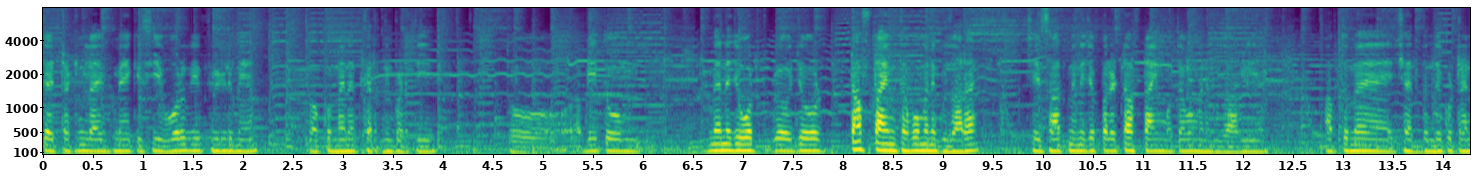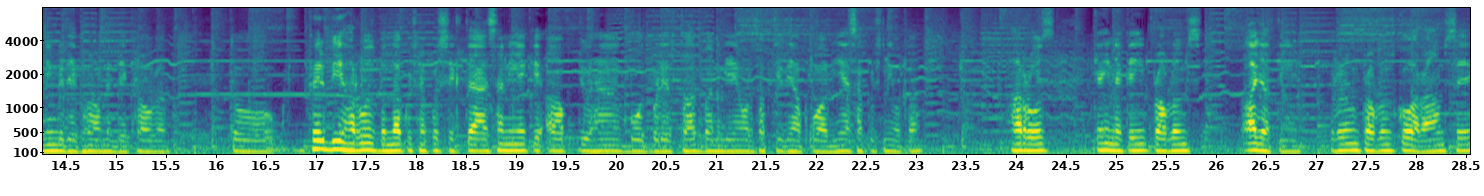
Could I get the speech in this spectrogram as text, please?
चाहे ट्रैकिंग लाइफ में, किसी और भी फ़ील्ड में तो आपको मेहनत करनी पड़ती है। तो अभी तो मैंने जो जो टफ़ टाइम था, वो मैंने गुजारा है। छः, सात महीने जो पहले टफ़ टाइम होता है, वो मैंने गुजार लिया अब तो मैं शायद बंदे को ट्रेनिंग में देख रहा हूँ, आपने देखा होगा। तो फिर भी हर रोज़ बंदा कुछ ना कुछ सीखता है। ऐसा नहीं है कि आप जो हैं बहुत बड़े उस्ताद बन गए और सब चीज़ें आपको आ गई हैं, ऐसा कुछ नहीं होता। हर रोज़ कहीं ना कहीं प्रॉब्लम्स आ जाती हैं। फिर उन प्रॉब्लम्स को आराम से,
